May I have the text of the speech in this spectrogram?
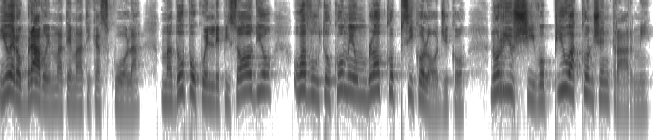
Io ero bravo in matematica a scuola, ma dopo quell'episodio ho avuto come un blocco psicologico, non riuscivo più a concentrarmi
